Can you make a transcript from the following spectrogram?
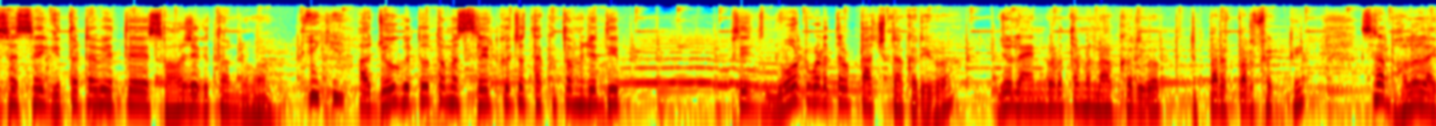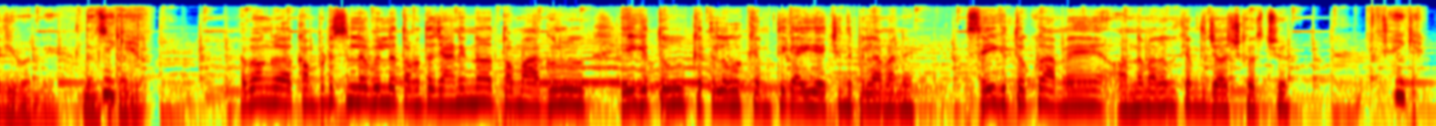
से से गीतटा भी एत सहज गीत नुह आ जो गीत तुम सिलेक्ट कर तुम जब से नोट गुड़ा टच न कर जो लाइन गुड़ा तुम न कर परफेक्टली से भल लगे जिनसा एवं कंपिटिशन लेवल तुम तो जान तुम आगु ये गीत को केत लोग केमती गाई जा पाने से गीत को आम अन्न मान को कमी जज कर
